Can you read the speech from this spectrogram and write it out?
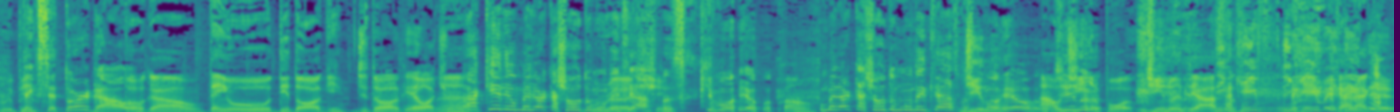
Repeat. tem que ser Torgal. Torgal. Tem o D-Dog. De dog é ótimo. É. Aquele o melhor cachorro do mundo, entre Rush. aspas, que morreu. Qual? O melhor cachorro do mundo, entre aspas, Dino. que morreu. Ah, o Dino, pô. Dino, entre aspas. Ninguém, ninguém vai Caraca. entender.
